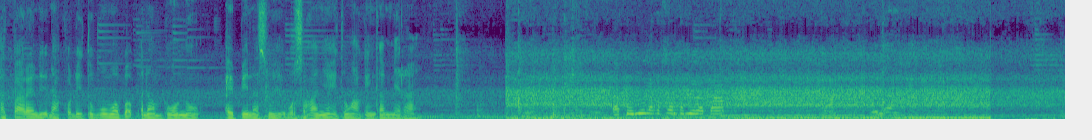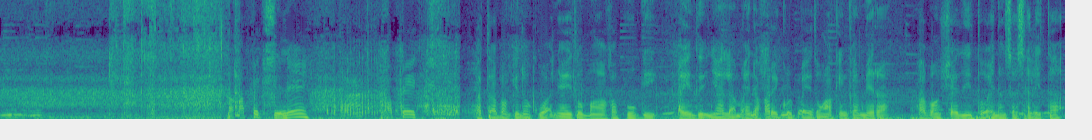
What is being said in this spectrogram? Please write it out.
At para hindi na ako dito bumaba pa ng puno ay pinasuyo ko sa kanya itong aking kamera. Patuloy lang ka sa kamera pa. Wala. Nakapex yun eh. Nakapex. At habang kinukuha niya itong mga kapugi ay hindi niya alam ay nakarecord pa itong aking kamera habang siya dito ay nagsasalita.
